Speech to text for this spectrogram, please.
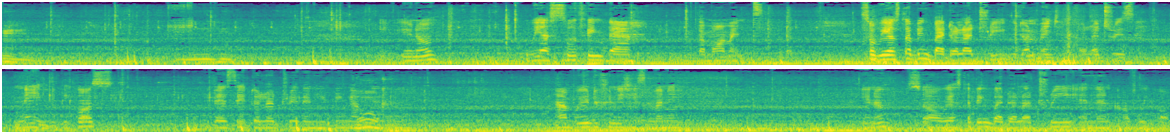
you know we are soothing the the moment. So we are stopping by dollar tree. We don't mention dollar tree's name because if i say dollar tree then he think i'm Oh. gonna, i'm going to finish his money. You know? So we are stopping by dollar tree and then off we go.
